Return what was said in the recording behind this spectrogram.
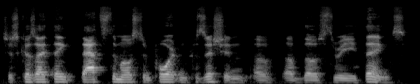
just because I think that's the most important position of of those three things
